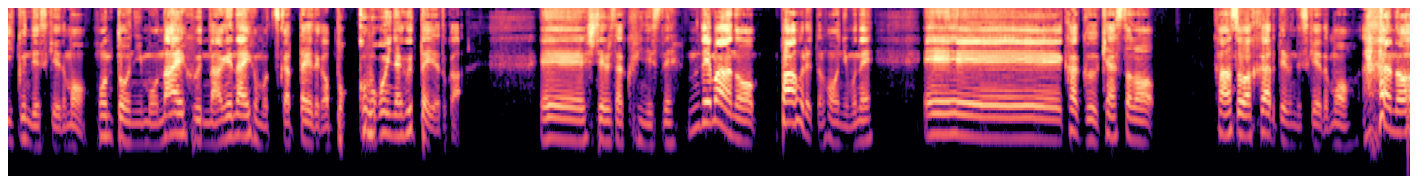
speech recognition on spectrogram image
行くんですけれども、本当にもうナイフ、投げナイフも使ったりとか、ボッコボコに殴ったりだとか、えー、してる作品ですね。で、まあ、あの、パンフレットの方にもね、えー、各キャストの感想が書かれてるんですけれども、あの、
